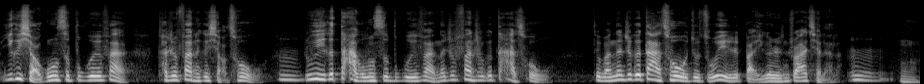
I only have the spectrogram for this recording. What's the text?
一个小公司不规范，他就犯了个小错误，嗯，如果一个大公司不规范，那就犯出个大错误，对吧？那这个大错误就足以把一个人抓起来了，嗯嗯，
